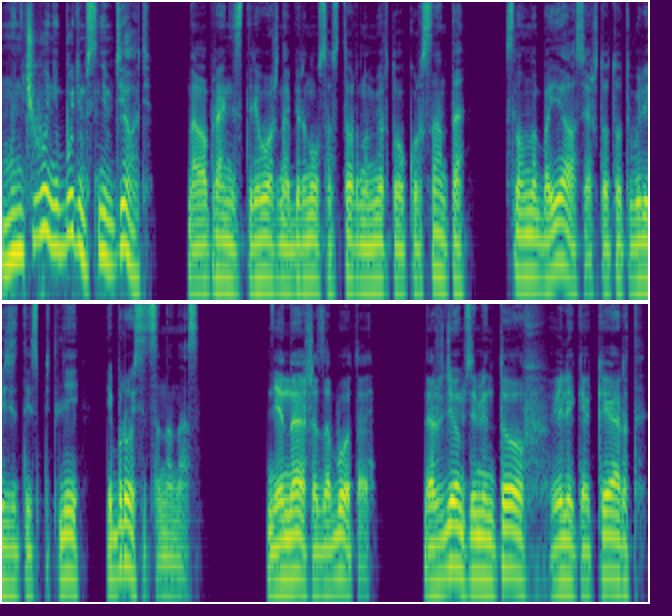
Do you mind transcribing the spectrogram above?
«Мы ничего не будем с ним делать». Новопранец тревожно обернулся в сторону мертвого курсанта, словно боялся, что тот вылезет из петли и бросится на нас. Не наша забота. Дождемся ментов или кокард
